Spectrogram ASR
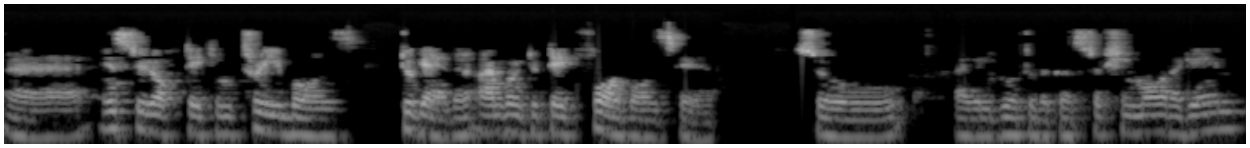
uh, instead of taking three balls together, I'm going to take four balls here. So I will go to the construction mode again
